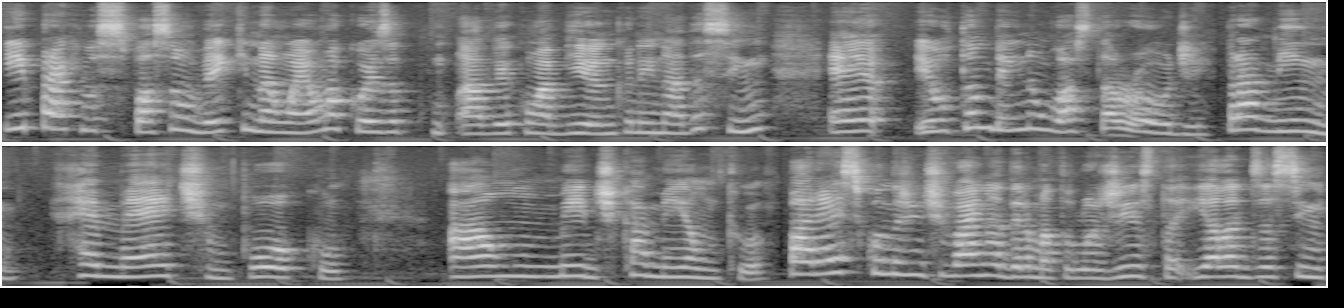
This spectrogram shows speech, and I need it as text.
e para que vocês possam ver que não é uma coisa a ver com a Bianca nem nada assim, é, eu também não gosto da Road. Para mim, remete um pouco a um medicamento. Parece quando a gente vai na dermatologista e ela diz assim:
